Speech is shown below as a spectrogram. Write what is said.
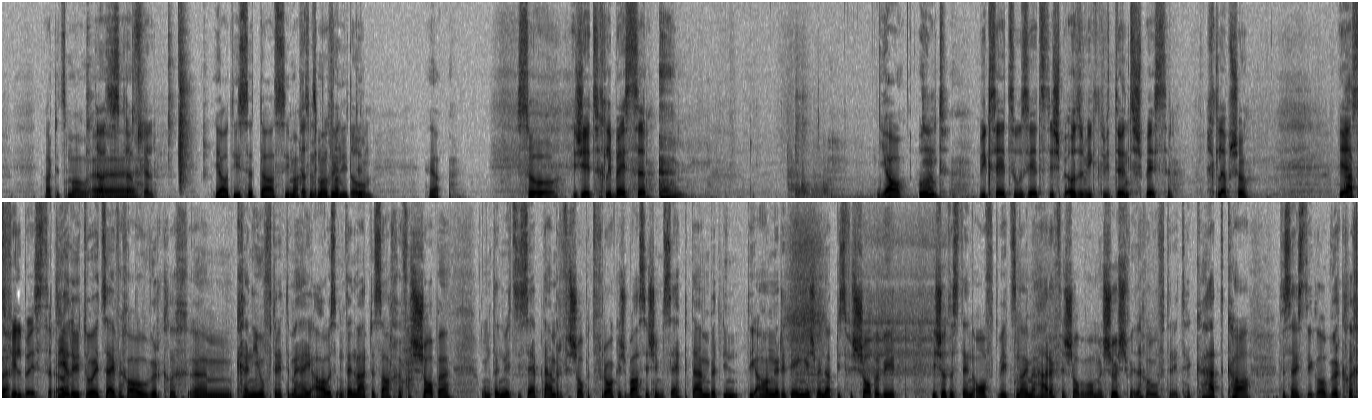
Warte jetzt mal. das ist äh, glaube ich, gell? Ja, diese das. Ich mache Das das, mal ein bisschen. Phantom. Ja. So, ist jetzt ein bisschen besser. ja, Und, wie sieht es aus jetzt? Ist, oder wie, wie tönt es besser? Ich glaube schon. Ja, es Eben. ist viel besser. Die Leute, die jetzt einfach auch wirklich ähm, keine Auftritte mehr haben, alles, und dann werden Sachen verschoben und dann wird es im September verschoben. Die Frage ist, was ist im September? Die, die andere Ding ist, wenn etwas verschoben wird, ist ja, dass dann oft wird es noch immer her verschoben, wo man sonst vielleicht einen Auftritt hat, hat gehabt. Das heisst, ich glaube wirklich,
